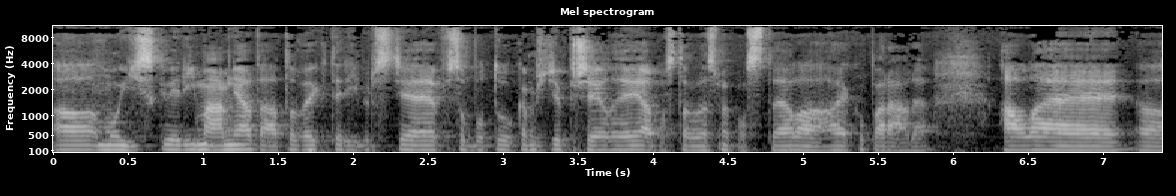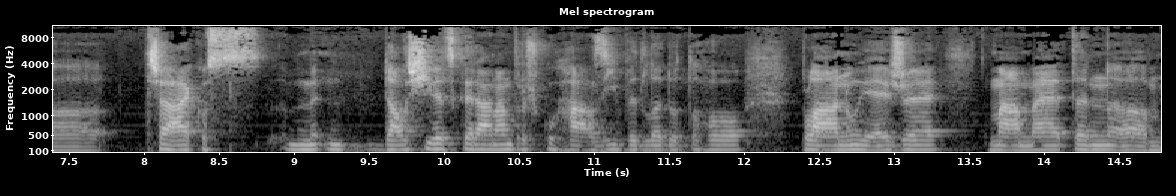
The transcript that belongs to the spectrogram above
uh, mojí skvělý mámě a tátovi, který prostě v sobotu okamžitě přijeli a postavili jsme postel a, a jako paráda. Ale uh, třeba jako další věc, která nám trošku hází vidle do toho plánu je, že máme ten, uh,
